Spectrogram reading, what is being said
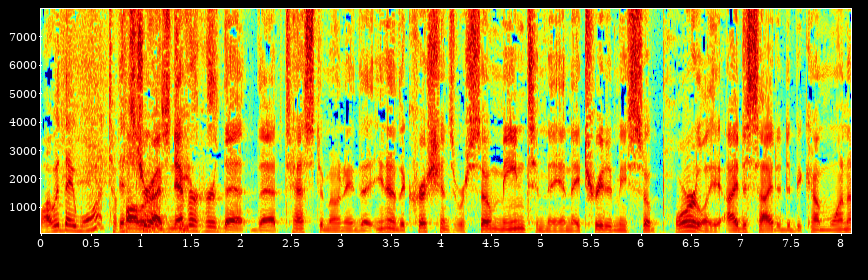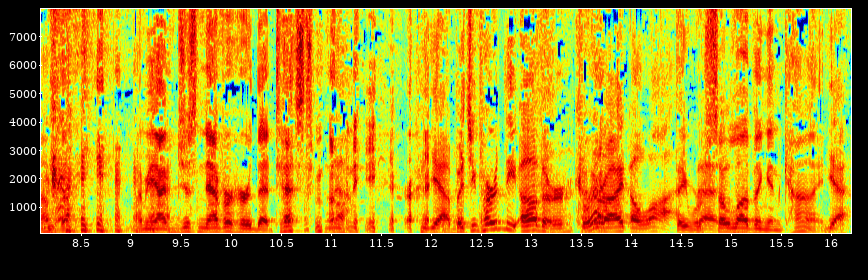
why would they want to That's follow true. I've never heard that that testimony that you know the Christians were so mean to me and they treated me so poorly. I decided to become one of them. I mean, I've just never heard that testimony. right? Yeah, but you've heard the other, Correct. right? A lot. They were That- so loving and kind. Yeah,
